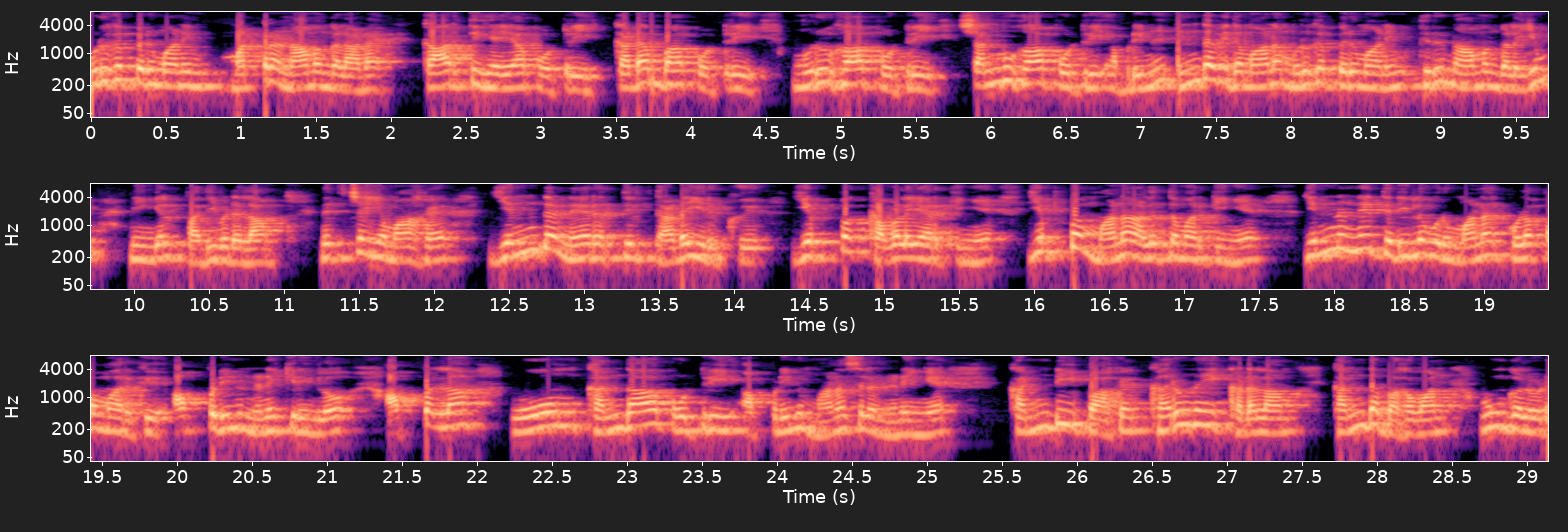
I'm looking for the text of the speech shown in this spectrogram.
முருகப்பெருமானின் மற்ற நாமங்களான கார்த்திகேயா போற்றி கடம்பா போற்றி முருகா போற்றி சண்முகா போற்றி அப்படின்னு எந்த விதமான முருகப்பெருமானின் திருநாமங்களையும் நீங்கள் பதிவிடலாம். நிச்சயமாக எந்த நேரத்தில் தடை இருக்கு எப்ப கவலையா இருக்கீங்க எப்ப மன அழுத்தமா இருக்கீங்க என்னன்னே தெரியல ஒரு மன குழப்பமா இருக்கு அப்படின்னு நினைக்கிறீங்களோ அப்பெல்லாம் ஓம் கந்தா போற்றி அப்படின்னு மனசுல நினைங்க. கண்டிப்பாக கருணை கடலாம். கந்த பகவான் உங்களோட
